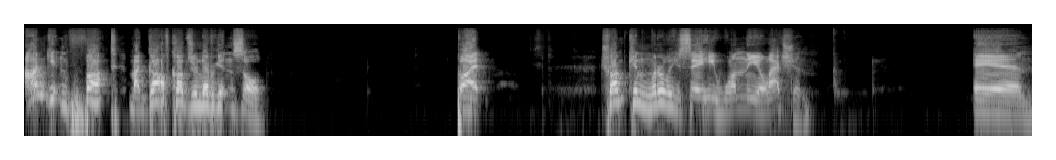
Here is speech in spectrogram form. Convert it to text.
I'm getting fucked. My golf clubs are never getting sold. But Trump can literally say he won the election and,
